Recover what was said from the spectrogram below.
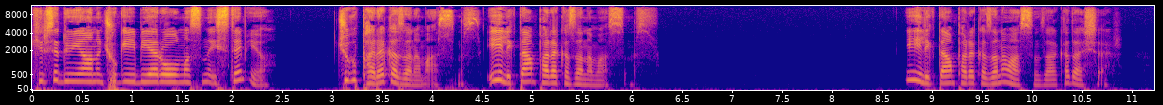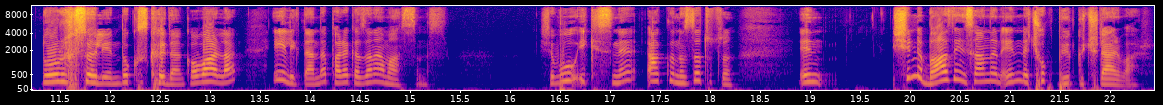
Kimse dünyanın çok iyi bir yer olmasını istemiyor. Çünkü para kazanamazsınız. İyilikten para kazanamazsınız. İyilikten para kazanamazsınız arkadaşlar. Doğru söyleyin dokuz köyden kovarlar. İyilikten de para kazanamazsınız. İşte bu ikisini aklınızda tutun. En, şimdi bazı insanların elinde çok büyük güçler var.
